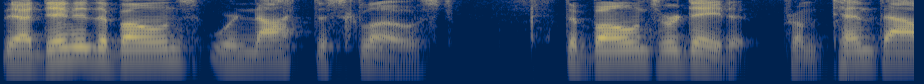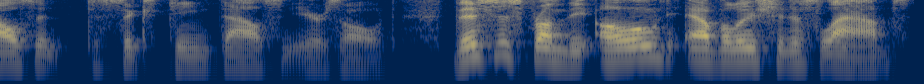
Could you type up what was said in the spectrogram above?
The identity of the bones were not disclosed. The bones were dated from 10,000 to 16,000 years old. This is from the own evolutionist labs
